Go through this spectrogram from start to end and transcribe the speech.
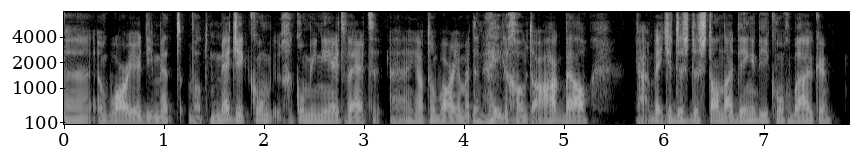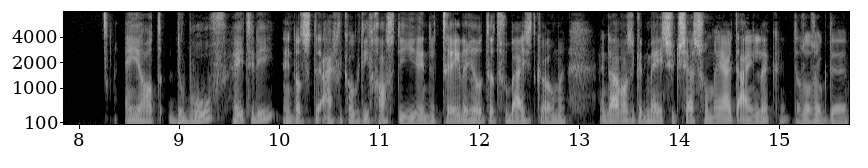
uh, een warrior die met wat magic gecombineerd werd. Uh, je had een warrior met een hele grote hakbel. Ja, een beetje dus de standaard dingen die je kon gebruiken. En je had de Wolf, heette die. En dat is eigenlijk ook die gast die je in de trailer heel tijd voorbij ziet komen. En daar was ik het meest succesvol mee uiteindelijk. Dat was ook de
